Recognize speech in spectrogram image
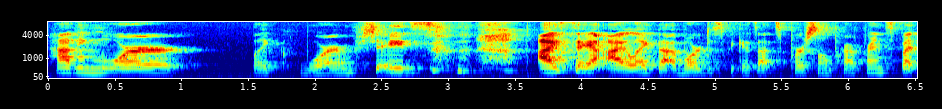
having more like warm shades. I say I like that more just because that's personal preference, but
